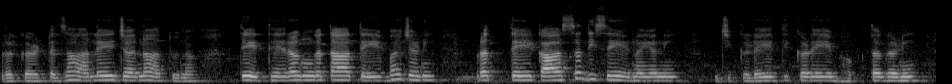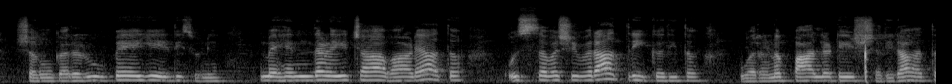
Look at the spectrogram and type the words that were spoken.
प्रकट झाले जनातून. तेथे रंगता ते भजनी प्रत्येकास दिसे नयनी जिकडे तिकडे भक्तगणी शंकर रूपे ये दिसुनी. मेहेंदळेच्या वाड्यात उत्सव शिवरात्री करीत वर्ण पालटे शरीरात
